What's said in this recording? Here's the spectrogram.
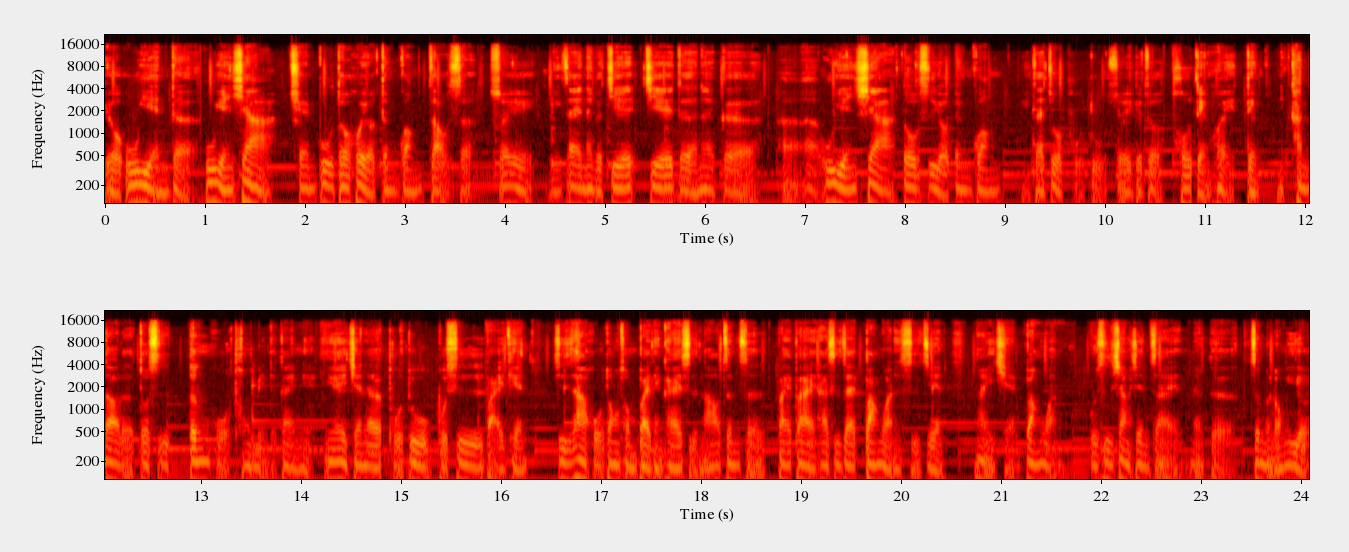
有屋檐的，屋檐下全部都会有灯光照射，所以你在那个街街的那个呃呃屋檐下都是有灯光。在做普渡，所以叫做普点会点。你看到的都是灯火通明的概念，因为以前的普渡不是白天，其实它活动从白天开始，然后真正拜拜它是在傍晚的时间。那以前傍晚不是像现在那个这么容易有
